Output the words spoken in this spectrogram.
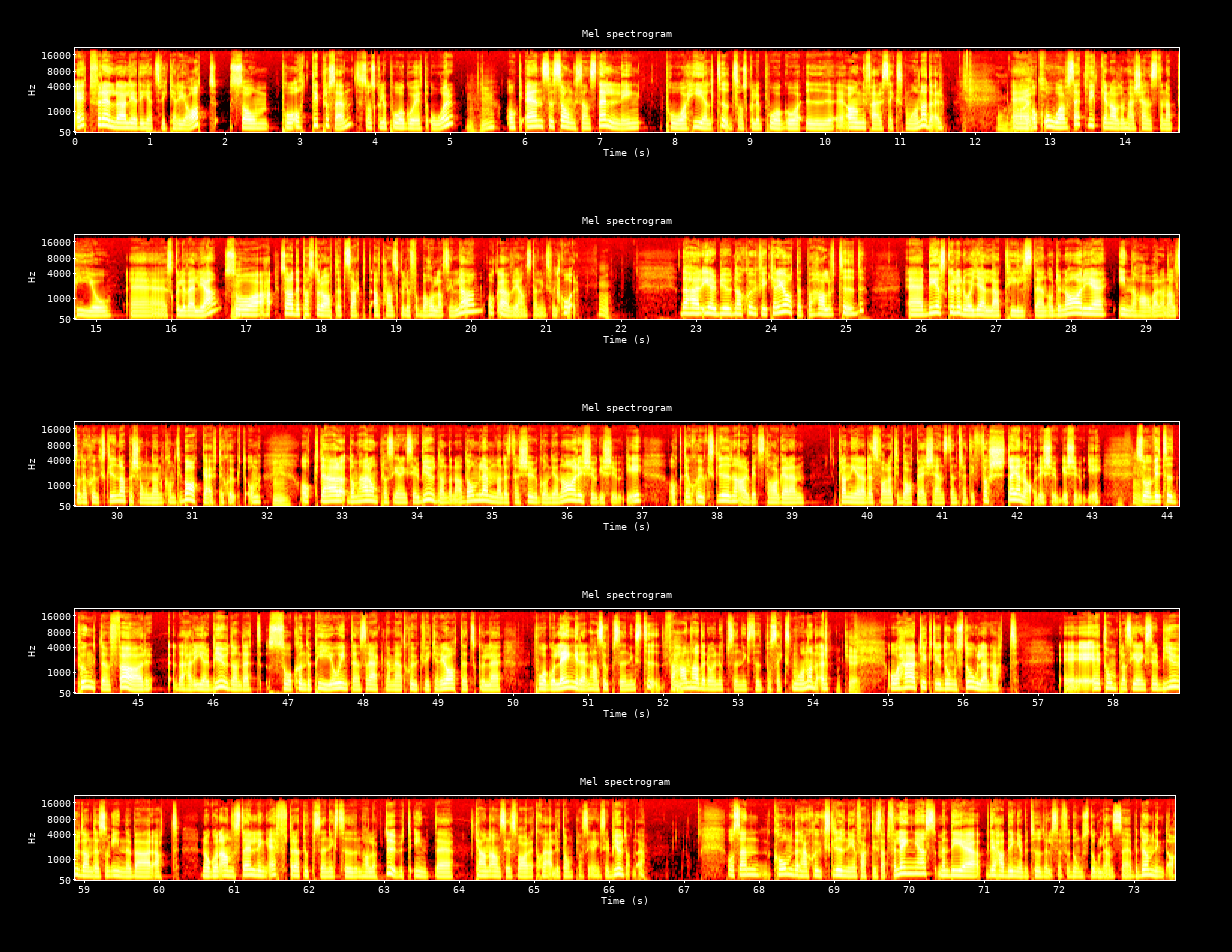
Ett föräldraledighetsvikariat som på 80% som skulle pågå i ett år Mm. Och en säsongsanställning på heltid som skulle pågå i ja, ungefär sex månader. Eh, right. och oavsett vilken av de här tjänsterna PO eh, skulle välja så, Mm. så hade pastoratet sagt att han skulle få behålla sin lön och övriga anställningsvillkor. Mm. Det här erbjudna sjukvikariatet på halvtid eh, det skulle då gälla tills den ordinarie innehavaren, alltså den sjukskrivna personen, kom tillbaka efter sjukdom. Mm. Och det här, de här omplaceringserbjudandena de lämnades den 20 januari 2020 och den sjukskrivna arbetstagaren planerades vara tillbaka i tjänst den 31 januari 2020. Mhm. Så vid tidpunkten för det här erbjudandet så kunde PO inte ens räkna med att sjukvikariatet skulle pågå längre än hans uppsägningstid, för Mm. han hade då en uppsägningstid på sex månader. Okej. Och här tyckte ju domstolen att eh, ett omplaceringserbjudande som innebär att någon anställning efter att uppsägningstiden har löpt ut inte kan anses vara ett skäligt omplaceringserbjudande. Och sen kom den här sjukskrivningen faktiskt att förlängas, men det, det hade ingen betydelse för domstolens eh, bedömning. Då.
